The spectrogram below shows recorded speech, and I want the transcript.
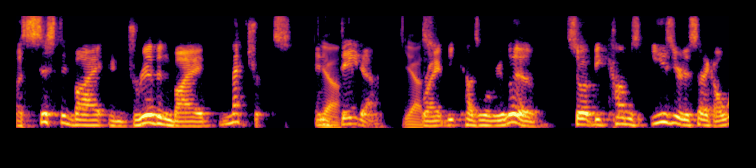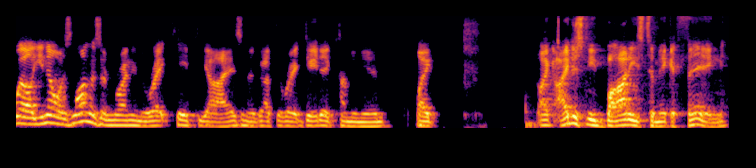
assisted by and driven by metrics and yeah. data, yes. right? Because where we live, so it becomes easier to say, like, oh, well, you know, as long as I'm running the right KPIs and I've got the right data coming in, like like I just need bodies to make a thing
